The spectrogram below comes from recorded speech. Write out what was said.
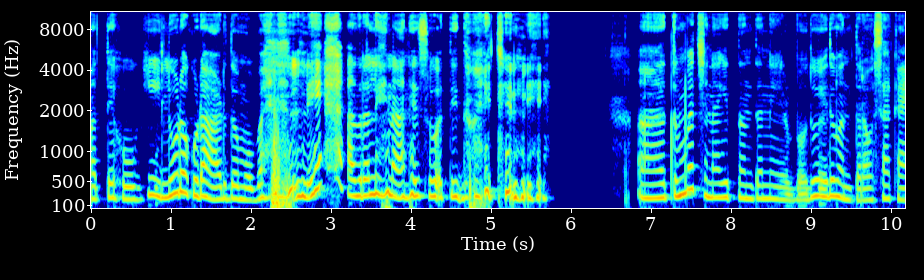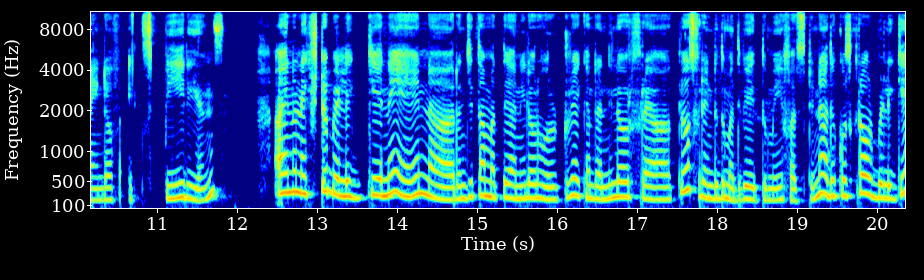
ಮತ್ತೆ ಹೋಗಿ ಲೂಡೋ ಕೂಡ ಆಡಿದೋ ಮೊಬೈಲಲ್ಲಿ ಅದರಲ್ಲಿ ನಾನೇ ಸೋತಿದ್ದು ಆ್ಯಕ್ಚುಲಿ ತುಂಬ ಚೆನ್ನಾಗಿತ್ತು ಅಂತಲೇ ಹೇಳ್ಬೋದು. ಇದು ಒಂಥರ ಹೊಸ ಕೈಂಡ್ ಆಫ್ ಎಕ್ಸ್ಪೀರಿಯನ್ಸ್ ಇನ್ನು ನೆಕ್ಸ್ಟ್ ಬೆಳಿಗ್ಗೆನೇ ರಂಜಿತಾ ಮತ್ತು ಅನಿಲ್ ಅವ್ರು ಹೊರಟರು. ಯಾಕಂದರೆ ಅನಿಲ್ ಅವ್ರ ಫ್ರ ಕ್ಲೋಸ್ ಫ್ರೆಂಡ್ದು ಮದುವೆ ಇತ್ತು ಮೇ ಫಸ್ಟೇ ಅದಕ್ಕೋಸ್ಕರ ಅವ್ರು ಬೆಳಿಗ್ಗೆ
